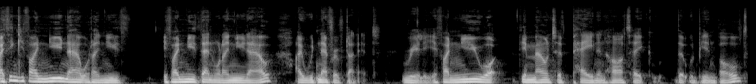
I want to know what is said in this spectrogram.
I think if I knew now what I knew, if I knew then what I knew now, I would never have done it. Really, if I knew what the amount of pain and heartache that would be involved,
